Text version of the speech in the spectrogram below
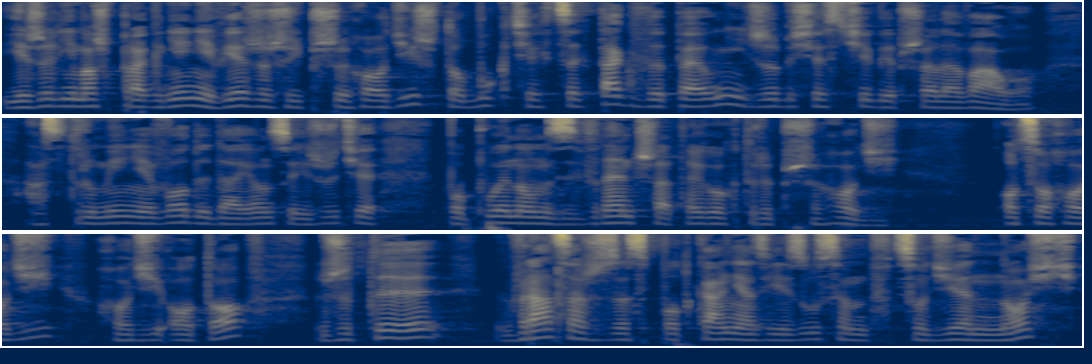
jeżeli masz pragnienie, wierzysz i przychodzisz, to Bóg cię chce tak wypełnić, żeby się z ciebie przelewało. A strumienie wody dającej życie popłyną z wnętrza tego, który przychodzi. O co chodzi? Chodzi o to, że ty wracasz ze spotkania z Jezusem w codzienność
